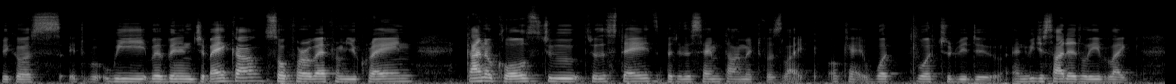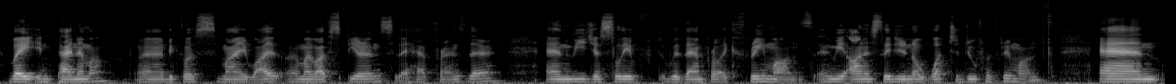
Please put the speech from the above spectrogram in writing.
Because it, we, we've been in Jamaica, so far away from Ukraine, kind of close to, to the States, but at the same time, it was like, okay, what, what should we do? And we decided to leave, like, way in Panama uh, because my wife, uh, my wife's parents, they have friends there, and we just lived with them for like three months, and we honestly didn't know what to do for three months. And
